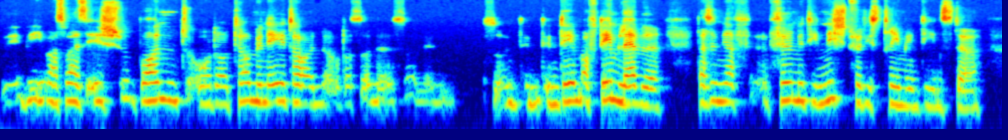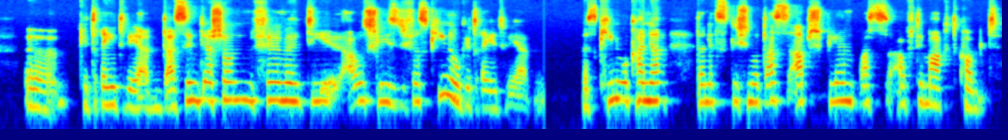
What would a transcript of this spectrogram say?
wie, was weiß ich, Bond oder Terminator oder so, so in, in, dem, auf dem Level. Das sind ja Filme, die nicht für die Streamingdienste äh, gedreht werden. Das sind ja schon Filme, die ausschließlich fürs Kino gedreht werden. Das Kino kann ja dann letztlich nur das abspielen, was auf den Markt kommt.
